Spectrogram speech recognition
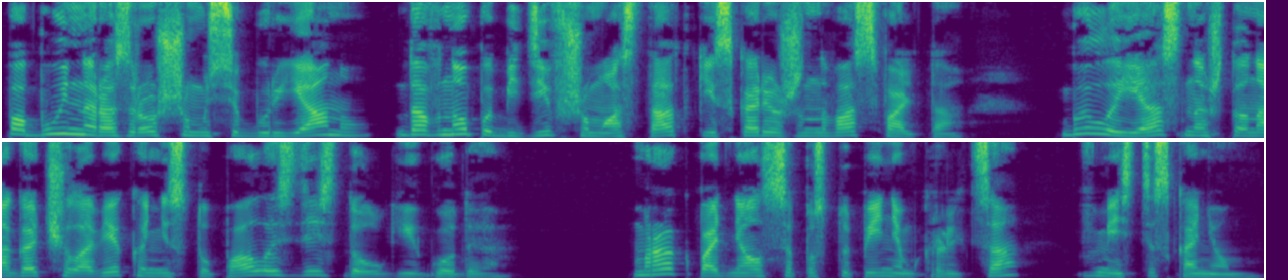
по буйно разросшемуся бурьяну, давно победившему остатки искореженного асфальта, было ясно, что нога человека не ступала здесь долгие годы. Мрак поднялся по ступеням крыльца вместе с конем.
